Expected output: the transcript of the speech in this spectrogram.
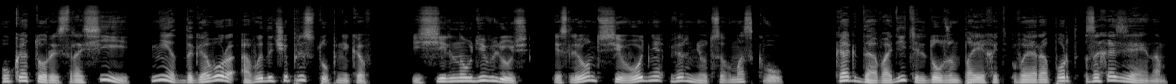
у которой с Россией нет договора о выдаче преступников, и сильно удивлюсь, если он сегодня вернется в Москву. Когда водитель должен поехать в аэропорт за хозяином?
